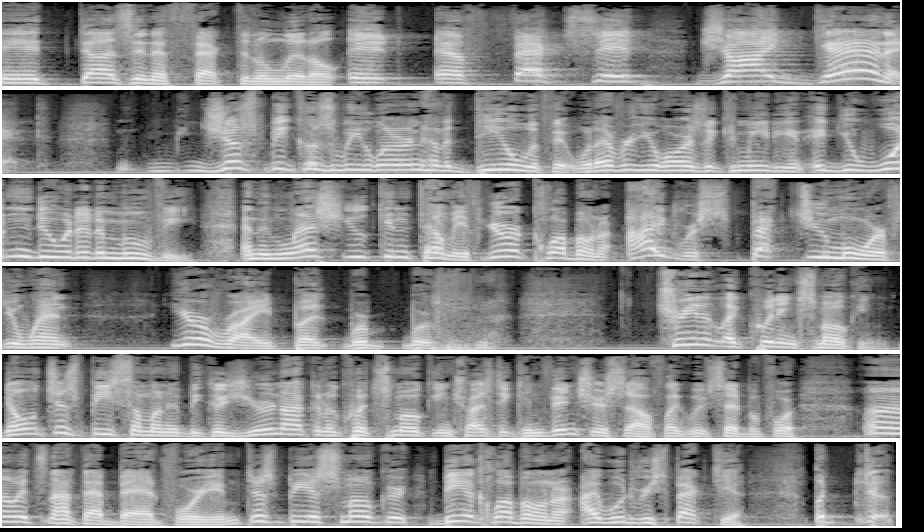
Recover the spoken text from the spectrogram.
It doesn't affect it a little, it affects it gigantic just because we learn how to deal with it, whatever you are as a comedian, it, you wouldn't do it at a movie. And unless you can tell me, if you're a club owner, I'd respect you more if you went, you're right, but we're, we're treat it like quitting smoking. Don't just be someone who, because you're not going to quit smoking, tries to convince yourself, like we've said before, oh, it's not that bad for you. Just be a smoker, be a club owner. I would respect you. But d-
